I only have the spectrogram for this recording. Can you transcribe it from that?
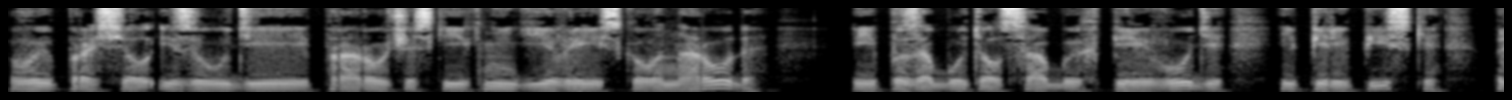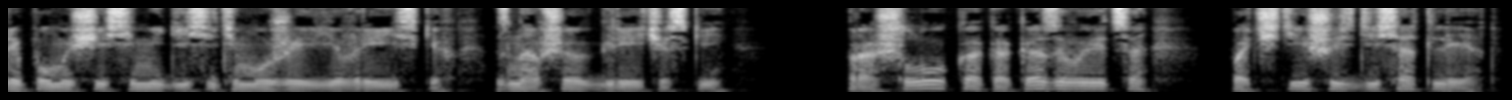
выпросил из Иудеи пророческие книги еврейского народа и позаботился об их переводе и переписке при помощи 70 мужей еврейских, знавших греческий, прошло, как оказывается, почти 60 лет.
